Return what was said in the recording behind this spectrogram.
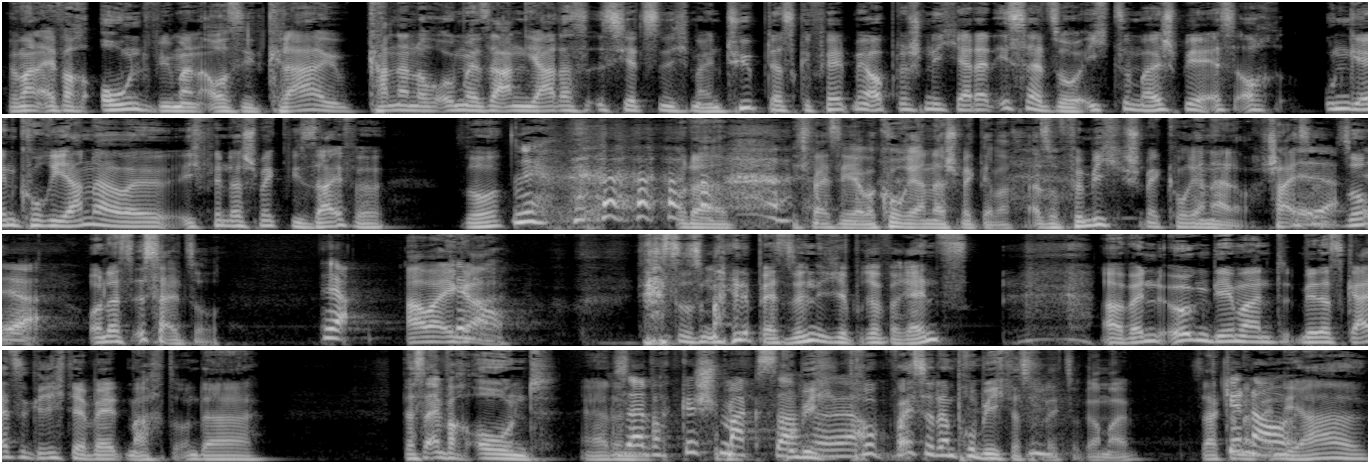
Wenn man einfach owned, wie man aussieht. Klar, kann dann auch irgendwer sagen, ja, das ist jetzt nicht mein Typ, das gefällt mir optisch nicht. Ja, das ist halt so. Ich zum Beispiel esse auch ungern Koriander, weil ich finde, das schmeckt wie Seife. So. Oder ich weiß nicht, aber Koriander schmeckt einfach. Also für mich schmeckt Koriander einfach scheiße. Ja, so. Ja. Und das ist halt so. Ja. Aber egal. Genau. Das ist meine persönliche Präferenz. Aber wenn irgendjemand mir das geilste Gericht der Welt macht und da das einfach owned. Ja, das ist einfach Geschmackssache. Ich, ja. Weißt du, dann probiere ich das vielleicht sogar mal. Sag genau. Ende, ja,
